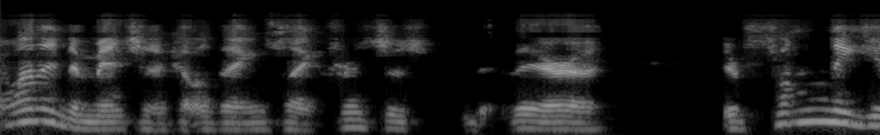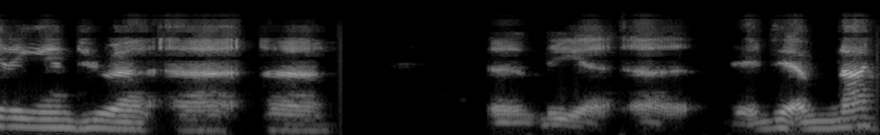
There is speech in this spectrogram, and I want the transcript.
I wanted to mention a couple things. Like, for instance, they're uh, they're finally getting into a, a, a, a the uh, the idea of not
